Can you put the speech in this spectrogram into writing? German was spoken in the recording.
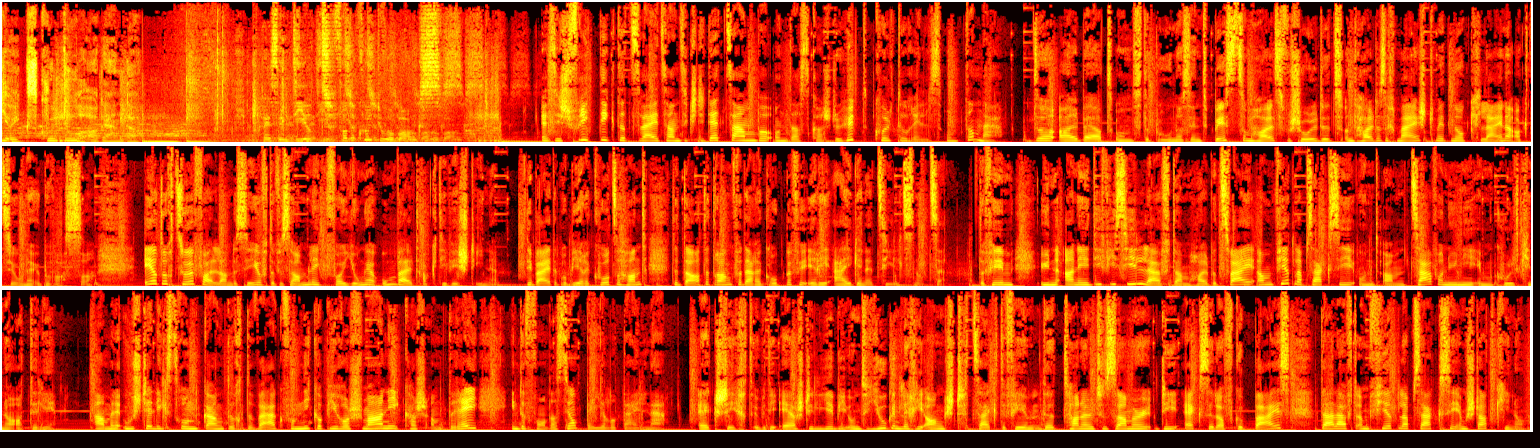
Radio X Kulturagenda. Präsentiert von der Kulturbox. Es ist Freitag, der 22. Dezember und das kannst du heute kulturelles unternehmen. Der Albert und der Bruno sind bis zum Hals verschuldet und halten sich meist mit nur kleinen Aktionen über Wasser. Eher durch Zufall landen sie auf der Versammlung von jungen UmweltaktivistInnen. Die beiden probieren kurzerhand den Datendrang von dieser Gruppe für ihre eigenen Ziele zu nutzen. Der Film «Une année difficile» läuft am halb zwei, am viertel ab sechs und am 10 von 9 im Kultkino Atelier. An einem Ausstellungsrundgang durch den Weg von Nico Piroschmani kannst du am 3 in der Fondation Bayerlo teilnehmen. Eine Geschichte über die erste Liebe und jugendliche Angst zeigt der Film The Tunnel to Summer, The Exit of Goodbyes. Der läuft am Viertel ab 6 im Stadtkino.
